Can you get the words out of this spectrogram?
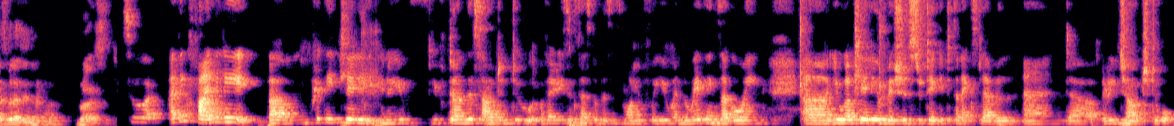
as well as in London. Right. So I think finally, um, Pratik, clearly, you know, you've you've turned this out into a very successful business model for you, and the way things are going, uh, you are clearly ambitious to take it to the next level and uh, reach out to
